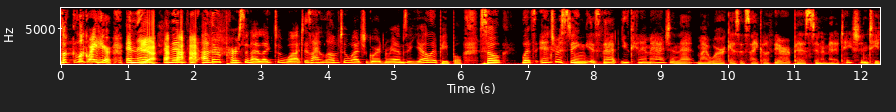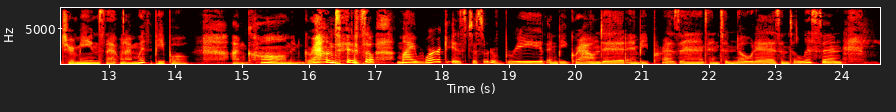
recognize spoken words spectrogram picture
Look, look right here. And then, Yeah. and then the other person I like to watch is I love to watch Gordon Ramsay yell at people. So what's interesting is that you can imagine that my work as a psychotherapist and a meditation teacher means that when I'm with people, I'm calm and grounded. So my work is to sort of breathe and be grounded and be present and to notice and to listen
